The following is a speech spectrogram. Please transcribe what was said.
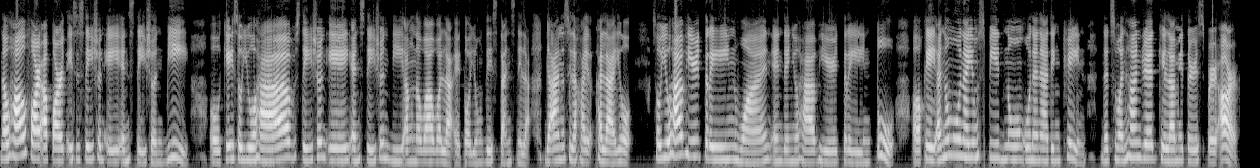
Now, how far apart is station A and station B? Okay, so you have station A and station B ang nawawala. Ito, yung distance nila. Gaano sila kalayo. So, you have here train 1 and then you have here train 2. Okay, ano muna yung speed nung una nating train? That's 100 kilometers per hour.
